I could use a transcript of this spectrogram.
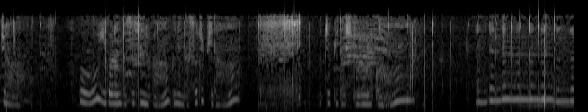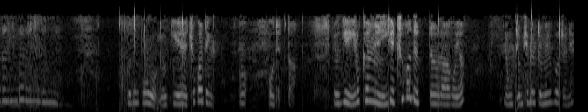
자, 오, 이거는 다 썼으니까 그냥 다 써줍시다. 어차피 다시 돌아올 거. 그리고 여기에 추가된 어, 어 됐다. 여기에 이렇게 하면 이게 추가됐더라고요. 0.11.1 버전에.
